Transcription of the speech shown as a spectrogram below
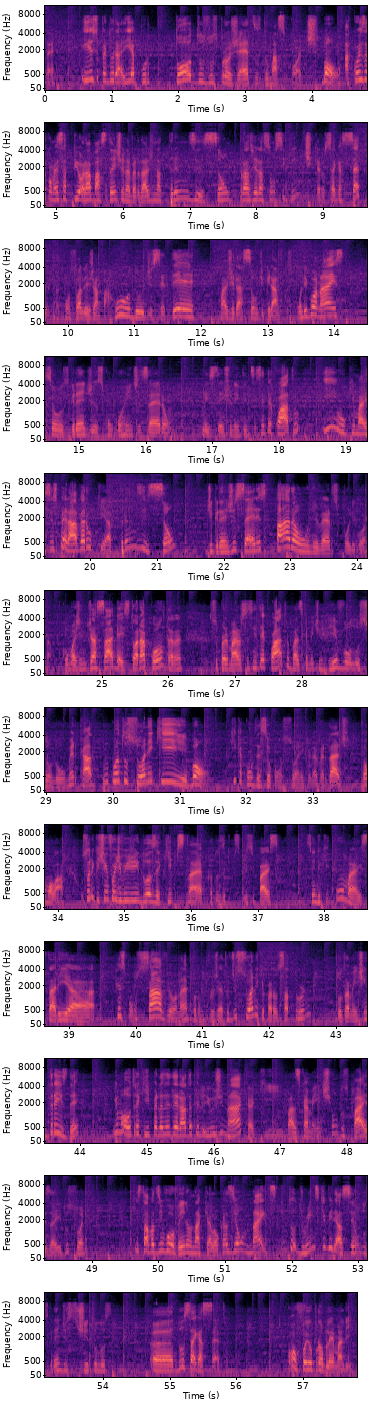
né? E isso perduraria por todos os projetos do mascote. Bom, a coisa começa a piorar bastante, na verdade, na transição para a geração seguinte, que era o Sega Saturn, né? console já parrudo, de CD, uma geração de gráficos poligonais. Seus grandes concorrentes eram PlayStation e Nintendo 64, e o que mais se esperava era o que? A transição de grandes séries para o universo poligonal. Como a gente já sabe, a história conta, né? Super Mario 64 basicamente revolucionou o mercado, enquanto Sonic, bom, o que, aconteceu com o Sonic, não é verdade? Vamos lá. O Sonic Team foi dividido em duas equipes na época, duas equipes principais, sendo que uma estaria responsável né, por um projeto de Sonic para o Saturno, totalmente em 3D, e uma outra equipe era liderada pelo Yuji Naka, que basicamente é um dos pais aí do Sonic, que estava desenvolvendo naquela ocasião Nights into Dreams, que viria a ser um dos grandes títulos uh, do Sega Saturn. Qual foi o problema ali?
